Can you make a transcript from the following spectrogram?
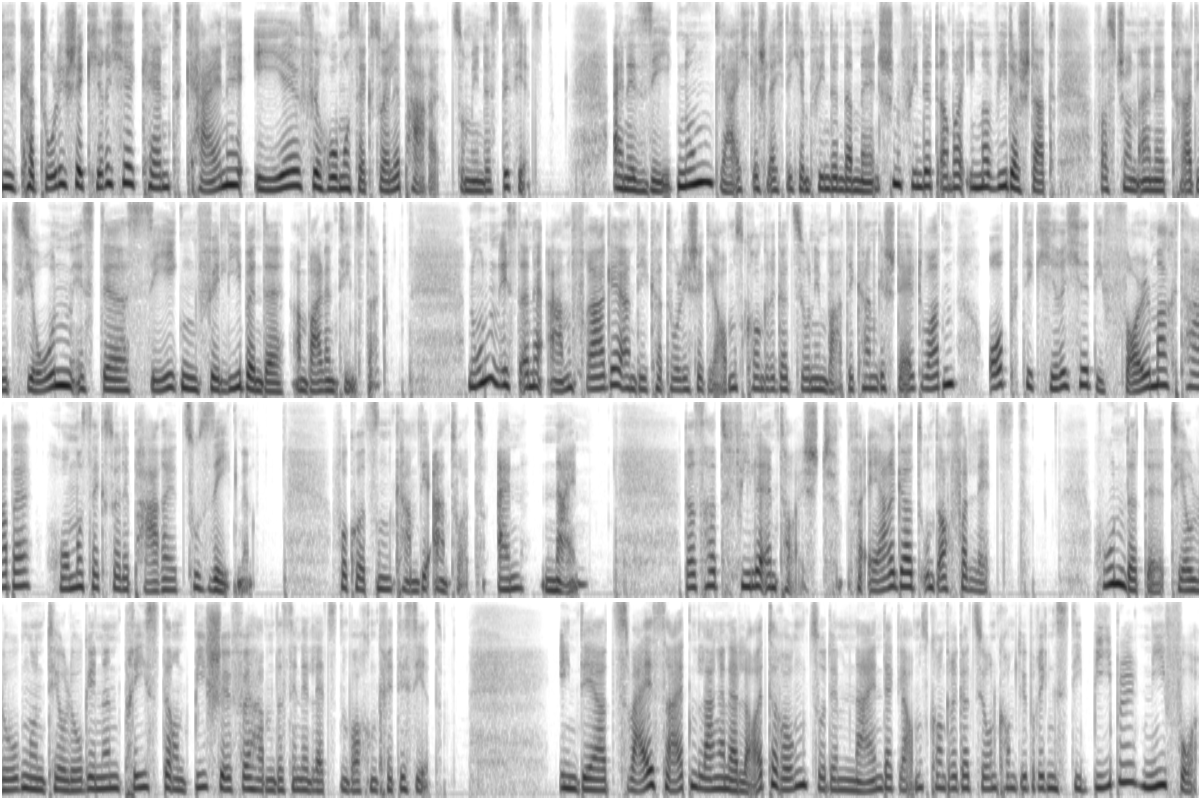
Die katholische Kirche kennt keine Ehe für homosexuelle Paare, zumindest bis jetzt. Eine Segnung gleichgeschlechtlich empfindender Menschen findet aber immer wieder statt. Fast schon eine Tradition ist der Segen für Liebende am Valentinstag. Nun ist eine Anfrage an die katholische Glaubenskongregation im Vatikan gestellt worden, ob die Kirche die Vollmacht habe, homosexuelle Paare zu segnen. Vor kurzem kam die Antwort, ein Nein. Das hat viele enttäuscht, verärgert und auch verletzt. Hunderte Theologen und Theologinnen, Priester und Bischöfe haben das in den letzten Wochen kritisiert. In der zwei Seiten langen Erläuterung zu dem Nein der Glaubenskongregation kommt übrigens die Bibel nie vor.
